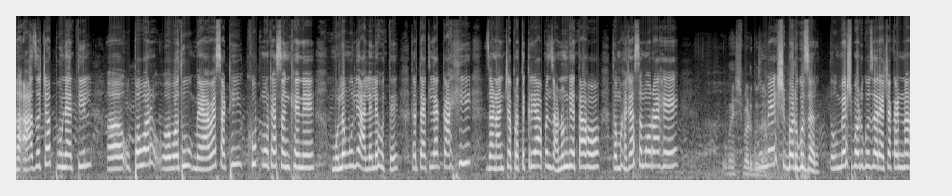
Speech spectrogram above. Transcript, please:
आजच्या पुण्यातील उपवर वधू मेळाव्यासाठी खूप मोठ्या संख्येने मुलं मुली आलेले होते. तर त्यातल्या काही जणांच्या प्रतिक्रिया आपण जाणून घेत आहोत. तर माझ्यासमोर आहे उमेश बडगुजर. उमेश बडगुजर. तर उमेश बडगुजर याच्याकडनं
